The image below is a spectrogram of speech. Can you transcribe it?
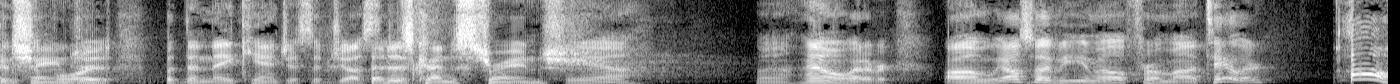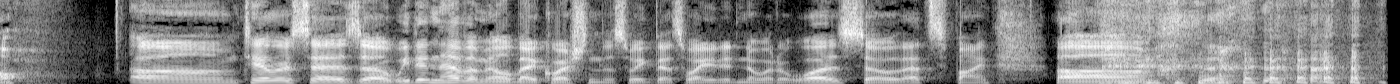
can change support, it. But then they can't just adjust. that it. is kind of strange. yeah. Well, no, whatever. Um, we also have an email from uh, Taylor. Oh, Um, Taylor says uh, we didn't have a mailbag question this week. That's why you didn't know what it was. So that's fine. Um,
